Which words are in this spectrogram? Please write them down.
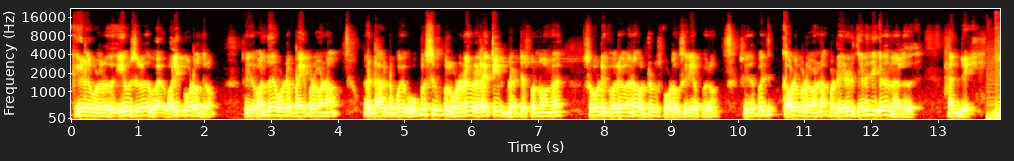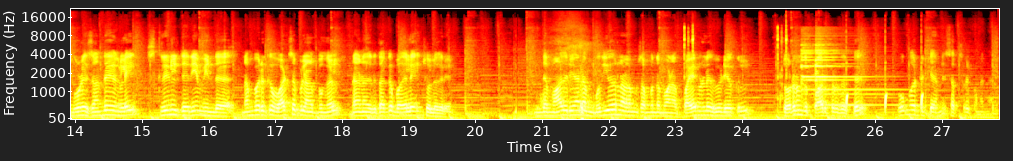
கீழே விழுறது ஈவன் சில வ- வலிப்போடு வந்துடும் ஸோ இது வந்து உடனே பயப்பட வேணாம் டாக்டர் போய் ரொம்ப சிம்பிள் உடனே ஒரு எலக்ட்ரிக் பிளட் டெஸ்ட் பண்ணுவாங்க. சோடி குறைவாதுன்னா ஒரு ட்ரிப்ஸ் போடுவாங்க சரியாக போயிடும் ஸோ இதை பற்றி கவலைப்பட வேண்டாம். பட் என்னென்னு தெரிஞ்சுக்கிறது நல்லது. நன்றி. உங்களுடைய சந்தேகங்களை ஸ்க்ரீனில் தெரியும். இந்த நம்பருக்கு வாட்ஸ்அப்பில் அனுப்புங்கள். நான் அதற்கு தக்க பதிலை சொல்லுகிறேன். இந்த மாதிரியான முதியோர் நலம் சம்பந்தமான பயனுள்ள வீடியோக்கள் தொடர்ந்து பார்ப்பதற்கு பூங்காற்று சேனலை சப்ஸ்கிரைப் பண்ணுங்கள்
